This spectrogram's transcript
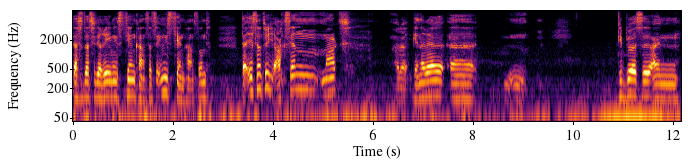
dass du das wieder reinvestieren kannst, dass du investieren kannst. Und da ist natürlich Aktienmarkt oder generell äh, die Börse ein,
